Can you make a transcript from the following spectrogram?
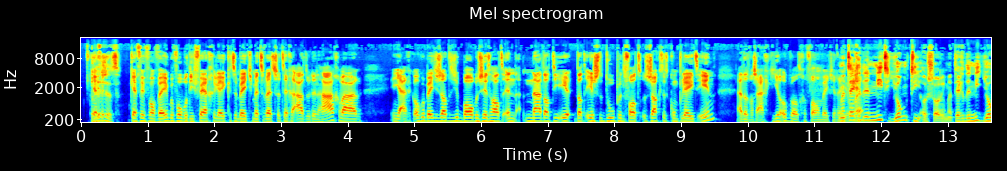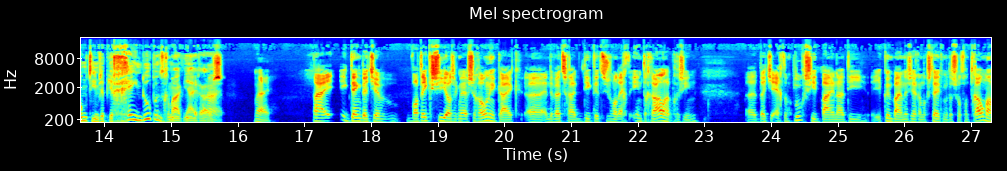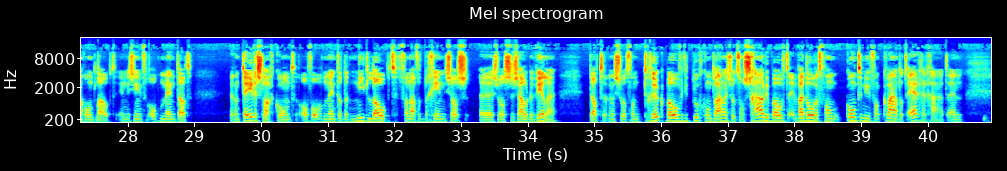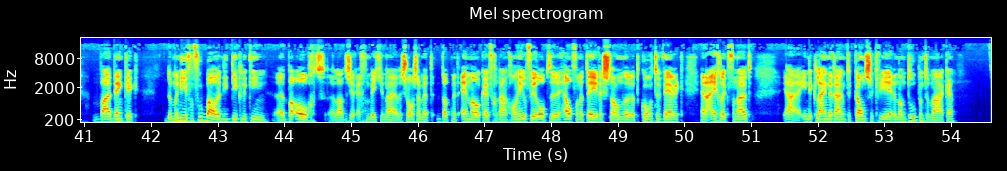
dat is het. Kevin van Veen bijvoorbeeld, die vergeleken het een beetje met de wedstrijd tegen ADO Den Haag. Waar je eigenlijk ook een beetje zat dat je balbezit had. En nadat die, dat eerste doelpunt valt, zakt het compleet in. Ja, dat was eigenlijk hier ook wel het geval een beetje. Maar tegen hè? de niet-jong team, oh sorry, maar tegen de niet-jong teams heb je geen doelpunt gemaakt in je eigen huis. Nee. Nou, ik denk dat je, wat ik zie als ik naar FC kijk, eh, en de wedstrijd die ik dit seizoen echt integraal heb gezien, eh, dat je echt een ploeg ziet bijna die, je kunt bijna zeggen, nog steeds met een soort van trauma rondloopt. In de zin van op het moment dat er een tegenslag komt, of op het moment dat het niet loopt vanaf het begin zoals, eh, zoals ze zouden willen, dat er een soort van druk boven die ploeg komt hangen, een soort van schaduw boven, waardoor het van continu van kwaad tot erger gaat. En waar denk ik de manier van voetballen die Dick Lukien eh, beoogt. eh, laten we zeggen, echt een beetje nou, zoals hij met, dat met Emma ook heeft gedaan. Gewoon heel veel op de helft van de tegenstander, het korte werk. En eigenlijk vanuit ja, in de kleine ruimte kansen creëren en dan doelpunten maken.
